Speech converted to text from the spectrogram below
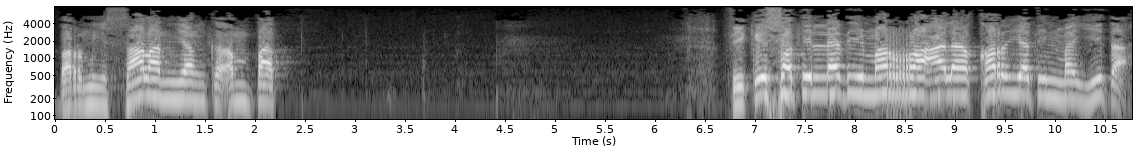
Permisalan yang keempat fi qissatil ladzi marra ala qaryatin mayyitah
